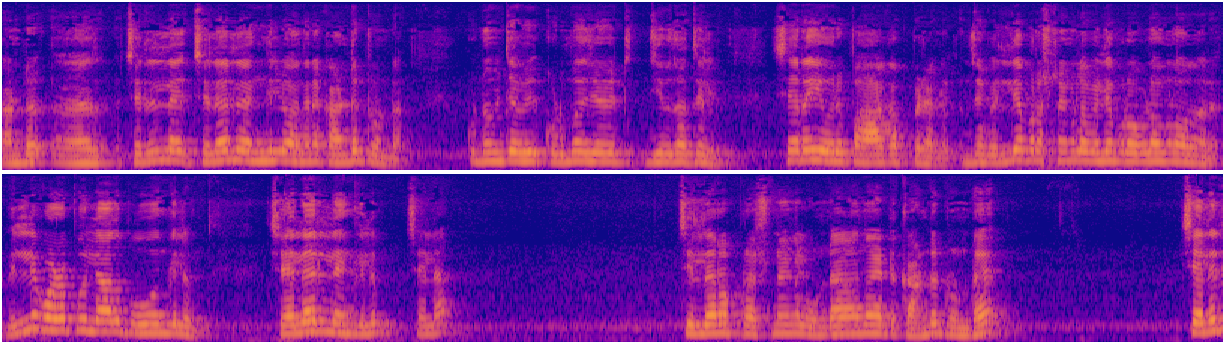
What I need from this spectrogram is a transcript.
കണ്ട് ചിലരിലെ ചിലരിലെങ്കിലും അങ്ങനെ കണ്ടിട്ടുണ്ട്. കുടുംബ കുടുംബ ജീവിതത്തിൽ ചെറിയ പാകപ്പിഴകൾ. പാകപ്പിഴകൾ എന്നുവെച്ചാൽ വലിയ പ്രശ്നങ്ങളോ വലിയ പ്രോബ്ലങ്ങളോ ഒന്നുമില്ല. വലിയ കുഴപ്പമില്ലാതെ പോവെങ്കിലും ചിലരിലെങ്കിലും ചില ചില്ലറ പ്രശ്നങ്ങൾ ഉണ്ടാകുന്നതായിട്ട് കണ്ടിട്ടുണ്ട്. ചിലർ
